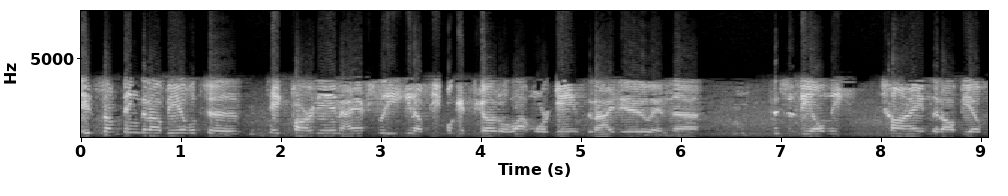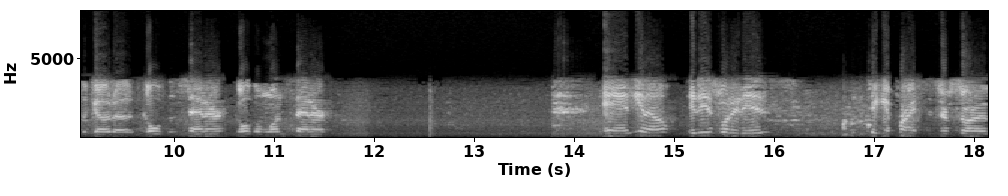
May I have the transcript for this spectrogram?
it's something that I'll be able to take part in. I actually, you know, people get to go to a lot more games than I do, and uh, this is the only time that I'll be able to go to Golden Center, Golden One Center. And, you know, it is what it is. Ticket prices are sort of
